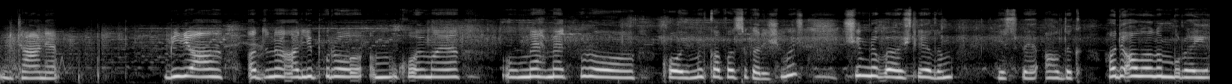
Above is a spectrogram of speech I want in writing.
bir tane bir adını Ali Pro koymaya Mehmet Pro koymuş kafası karışmış. Şimdi başlayalım. Yes be aldık. Hadi alalım burayı.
